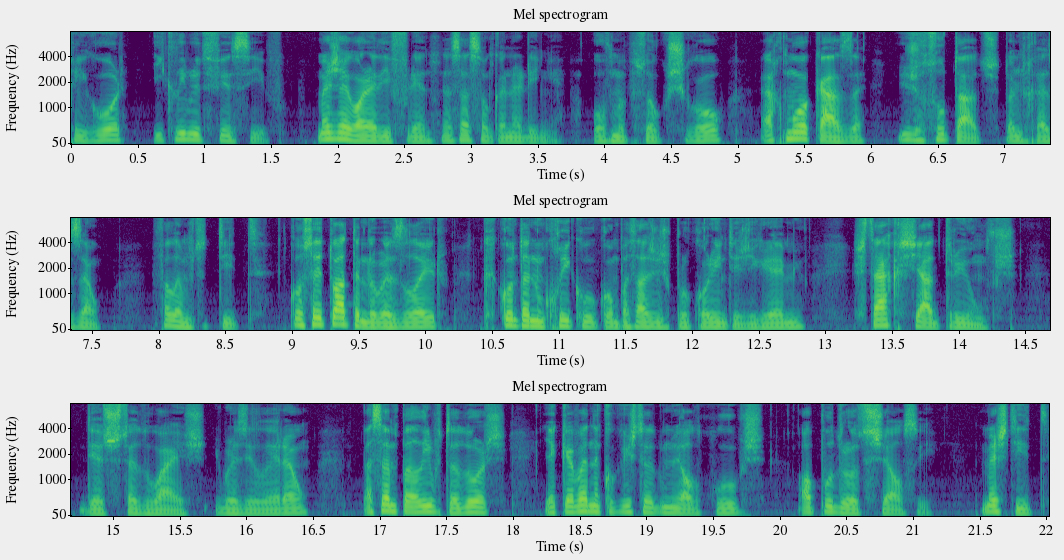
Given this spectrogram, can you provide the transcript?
rigor e equilíbrio defensivo. Mas agora é diferente na seleção canarinha. Houve uma pessoa que chegou, arrumou a casa e os resultados dão-lhe razão. Falamos de Tite. Conceituado treinador brasileiro, que conta no currículo com passagens por Corinthians e Grêmio, está recheado de triunfos, desde os estaduais e Brasileirão, passando pela Libertadores e acabando na conquista do Mundial de Clubes, ao poderoso Chelsea. Mas Tite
